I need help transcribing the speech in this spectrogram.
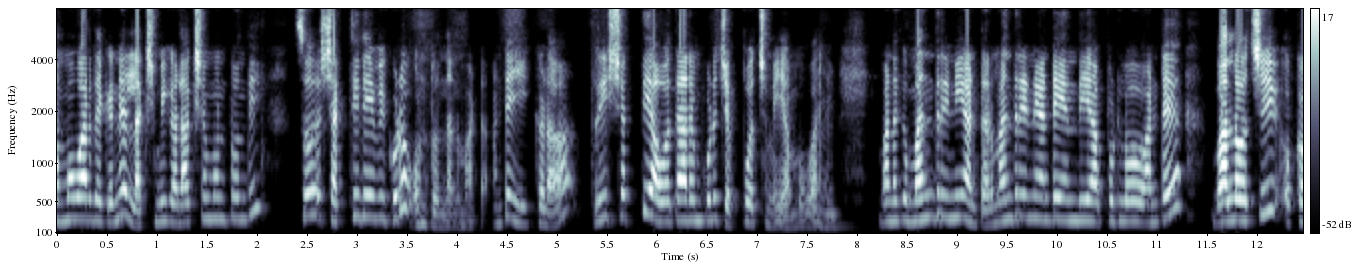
అమ్మవారి దగ్గరనే లక్ష్మీ కటాక్షం ఉంటుంది. సో శక్తిదేవి కూడా ఉంటుంది అంటే ఇక్కడ త్రిశక్తి అవతారం కూడా చెప్పవచ్చు ఈ అమ్మవారిని. మనకు మంత్రిని అంటారు. మంత్రిని అంటే ఏంది? అప్పట్లో అంటే వాళ్ళు వచ్చి ఒక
